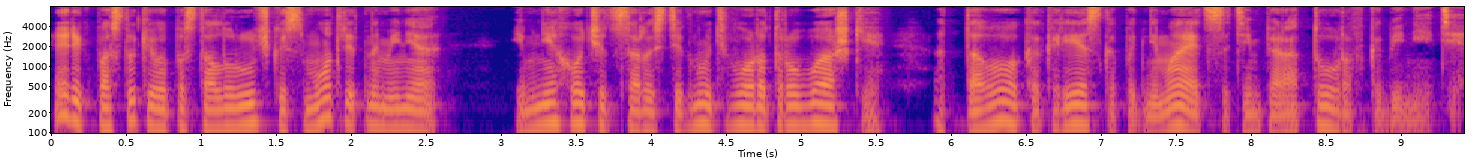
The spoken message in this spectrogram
Эрик, постукивая по столу ручкой, смотрит на меня, и мне хочется расстегнуть ворот рубашки от того, как резко поднимается температура в кабинете.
